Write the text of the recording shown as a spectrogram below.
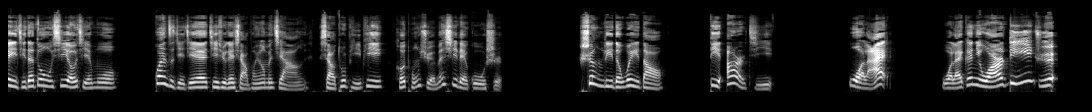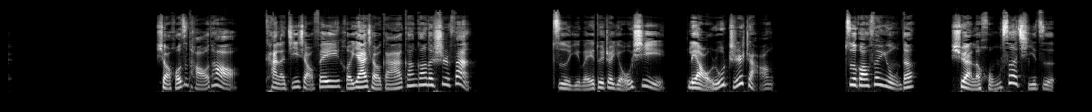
这一集的《动物西游》节目，罐子姐姐继续给小朋友们讲《小兔皮皮和同学们》系列故事，《胜利的味道》第二集。我来，我来跟你玩第一局。小猴子淘淘看了鸡小飞和鸭小嘎刚刚的示范，自以为对这游戏了如指掌，自告奋勇的选了红色棋子。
